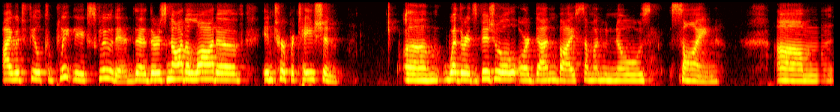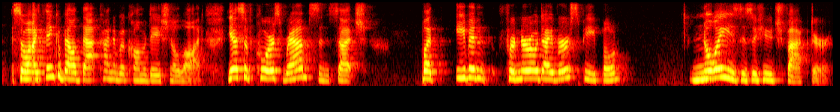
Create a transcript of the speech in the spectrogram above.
I would feel completely excluded. There's not a lot of interpretation, um, whether it's visual or done by someone who knows sign. Um, so I think about that kind of accommodation a lot. Yes, of course, ramps and such, but even for neurodiverse people Noise is a huge factor.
